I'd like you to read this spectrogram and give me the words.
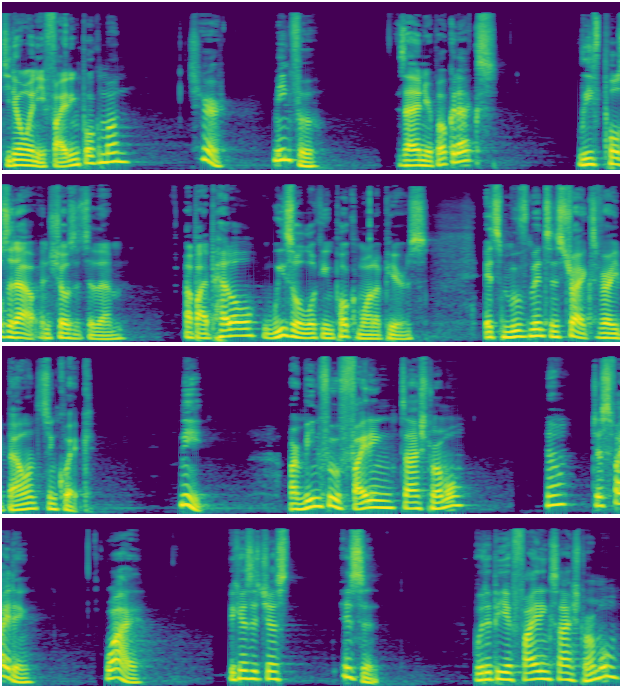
Do you know any fighting Pokemon? Sure, Mienfoo. Is that in your Pokedex? Leaf pulls it out and shows it to them. A bipedal, weasel looking Pokemon appears. Its movements and strikes very balanced and quick. Neat. Are Mienfoo fighting slash normal? No, just fighting. Why? Because it just isn't. Would it be a fighting slash normal?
